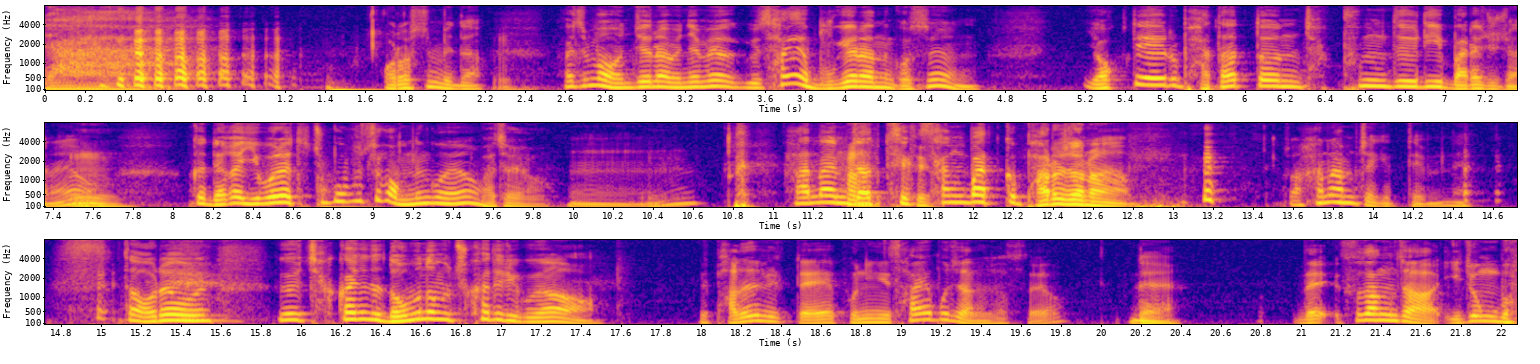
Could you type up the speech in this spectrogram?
야 어렵습니다. 음. 하지만 언제나 왜냐면 그 상의 무게라는 것은 역대로 받았던 작품들이 말해주잖아요. 음, 그러니까 내가 이번에 대충 뽑을 수가 없는 거예요. 맞아요. 음. 하남자 특 상 받고 바로 전화. 저 하남자기 때문에. 일단 어려운 그 작가님들 너무 너무 축하드리고요. 받을 때 본인이 사회 보지 않으셨어요? 네. 네 수상자 이종범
